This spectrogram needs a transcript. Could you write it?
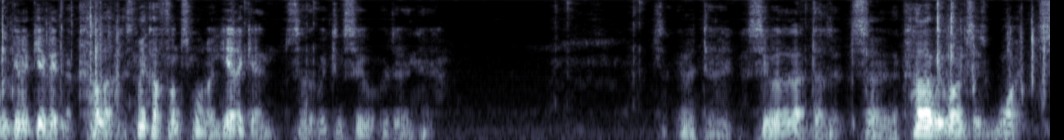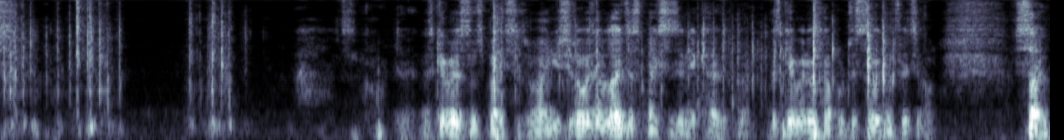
we're going to give it a colour. Let's make our font smaller yet again, so that we can see what we're doing here. Is that going to do it? Let's see whether that does it. So the colour we want is white. Let's get rid of some spaces, right? You should always have loads of spaces in your code, but let's get rid of a couple just so we can fit it on. So,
